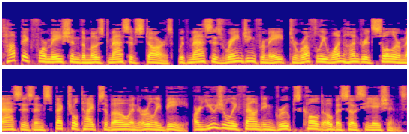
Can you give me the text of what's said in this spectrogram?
Topic formation The most massive stars, with masses ranging from 8 to roughly 100 solar masses and spectral types of O and early B, are usually found in groups called OB associations.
